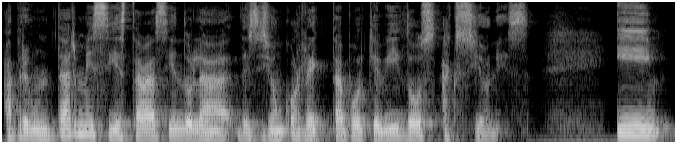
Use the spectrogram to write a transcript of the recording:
a preguntarme si estaba haciendo la decisión correcta porque vi dos acciones. Y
